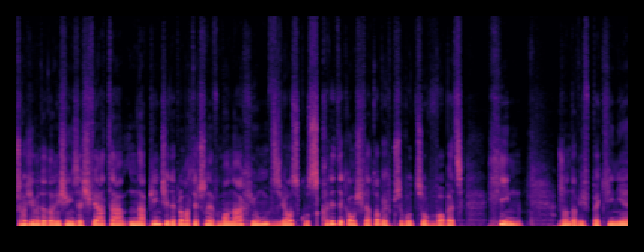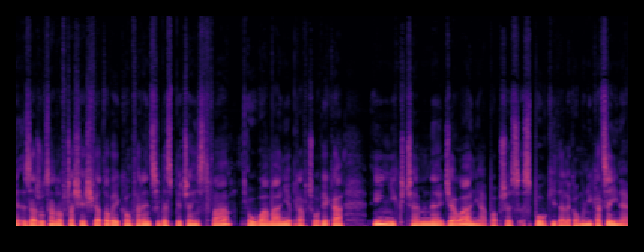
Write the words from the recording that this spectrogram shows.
Przechodzimy do doniesień ze świata. Napięcie dyplomatyczne w Monachium w związku z krytyką światowych przywódców wobec Chin. Rządowi w Pekinie zarzucano w czasie Światowej Konferencji Bezpieczeństwa łamanie praw człowieka i nikczemne działania poprzez spółki telekomunikacyjne.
